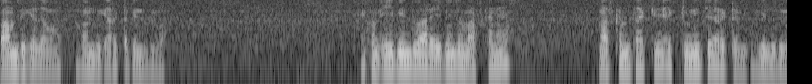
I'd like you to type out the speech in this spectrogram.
বাম দিকে যাব। বাম দিকে আরেকটা বিন্দু দেব। এখন এই বিন্দু আর এই বিন্দুর মাঝখানে, মাঝখান থেকে একটু নিচে আরেকটা বিন্দু দেব।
